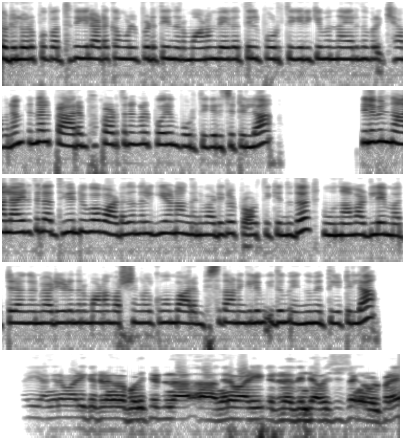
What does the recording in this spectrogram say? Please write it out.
തൊഴിലുറപ്പ് പദ്ധതിയിൽ അടക്കം ഉൾപ്പെടുത്തി നിർമ്മാണം വേഗത്തിൽ പൂർത്തീകരിക്കുമെന്നായിരുന്നു പ്രഖ്യാപനം. എന്നാൽ പ്രാരംഭ പ്രവർത്തനങ്ങൾ പോലും പൂർത്തീകരിച്ചിട്ടില്ല. നിലവിൽ നാലായിരത്തിലധികം രൂപ വാടക നൽകിയാണ് അംഗൻവാടികൾ പ്രവർത്തിക്കുന്നത്. മൂന്നാം വാർഡിലെ മറ്റൊരു അംഗൻവാടിയുടെ നിർമ്മാണം വർഷങ്ങൾക്ക് മുമ്പ് ആരംഭിച്ചതാണെങ്കിലും ഇതും എങ്ങും എത്തിയിട്ടില്ല. ഈ അംഗനവാടി കെട്ടിടങ്ങൾ പൊളിച്ചിട്ടുന്ന ആ, അംഗനവാടി കെട്ടിടത്തിന്റെ അവശിഷ്ടങ്ങൾ ഉൾപ്പെടെ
